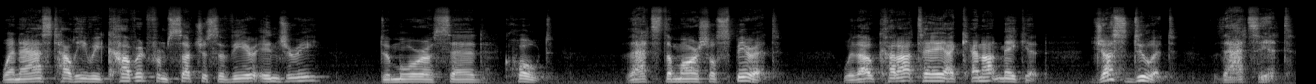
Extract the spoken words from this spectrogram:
When asked how he recovered from such a severe injury, Demura said, quote, That's the martial spirit. Without karate, I cannot make it. Just do it. That's it.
